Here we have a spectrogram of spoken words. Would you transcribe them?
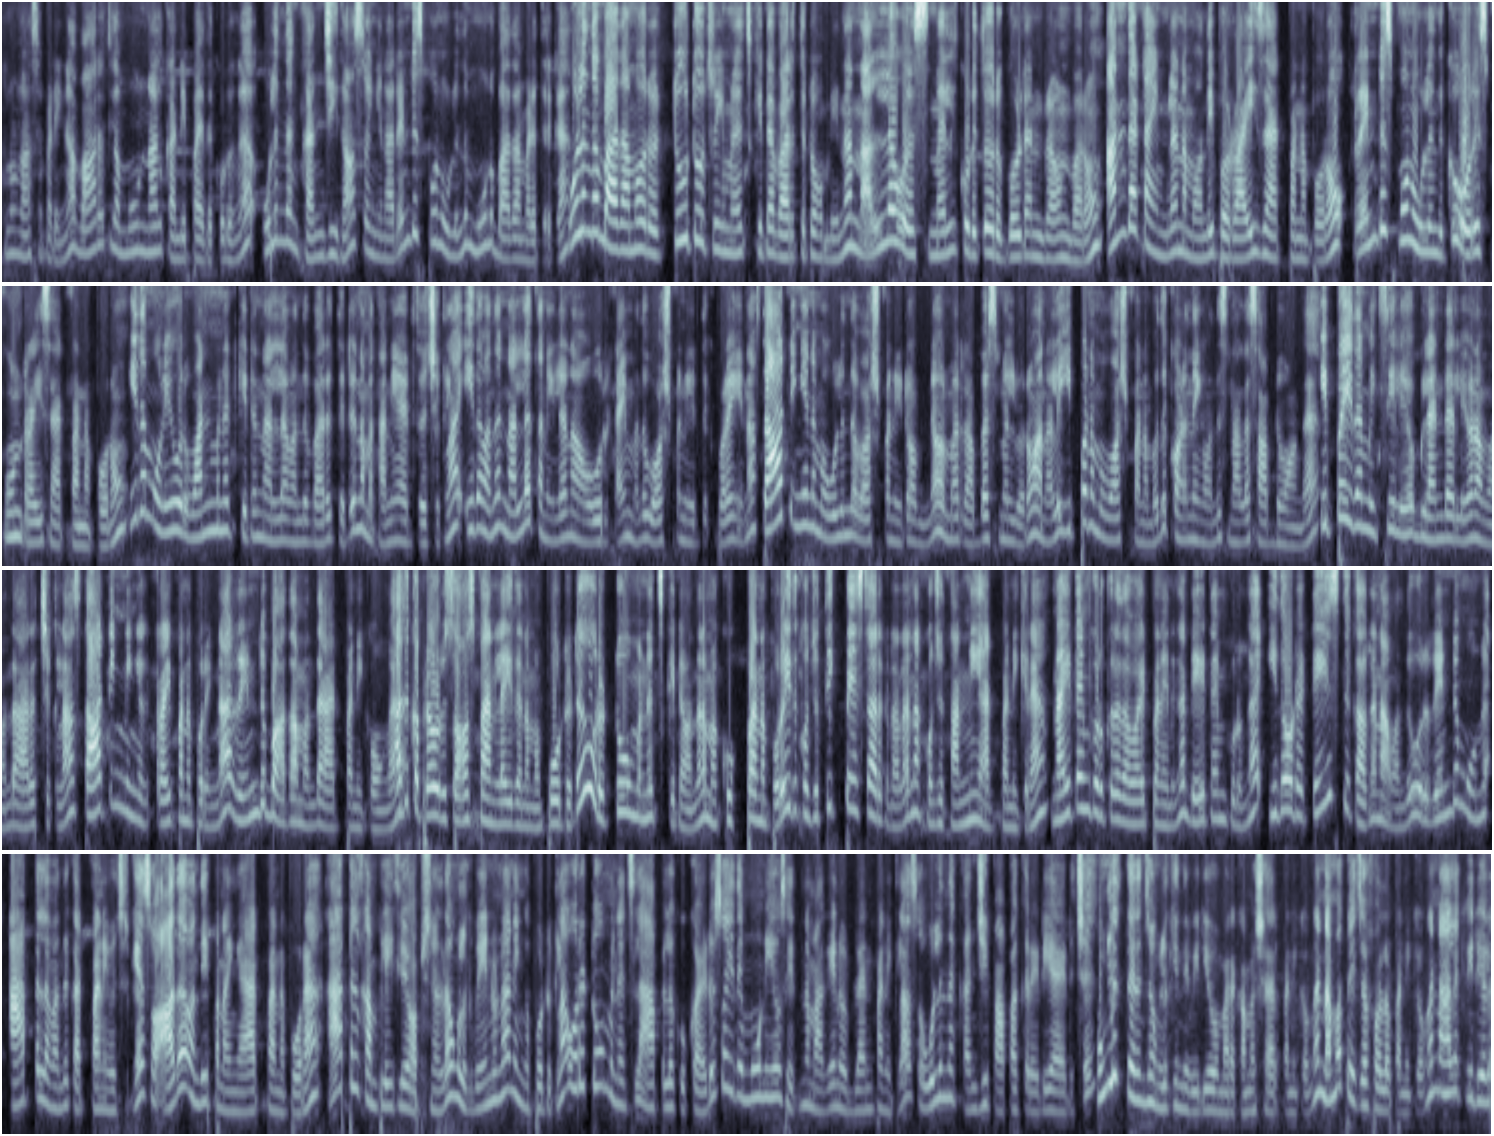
இருக்கணும்னு ஆசைப்பட்டீங்கன்னா வாரத்துல மூணு நாள் கண்டிப்பா இதை கொடுங்க. உளுந்தங்கஞ்சி தான். ஸோ இங்கே நான் ரெண்டு ஸ்பூன் உளுந்து மூணு பாதாம் எடுத்திருக்கேன். உளுந்தம் பாதாம ஒரு டூ டூ த்ரீ மினிட்ஸ் கிட்ட வறுத்துட்டோம் அப்படின்னா நல்ல ஒரு ஸ்மெல் கொடுத்து ஒரு கோல்டன் ப்ரௌன் வரும். அந்த டைம்ல நம்ம வந்து இப்போ ரைஸ் ஆட் பண்ண போறோம். ரெண்டு ஸ்பூன் உளுந்துக்கு ஒரு ஸ்பூன் ரைஸ் ஆட் பண்ண போறோம். இதை மூலியம் ஒரு ஒன் மினிட் கிட்ட நல்லா வந்து வறுத்துட்டு நம்ம தனியா எடுத்து வச்சுக்கலாம். இதை வந்து நல்ல தண்ணியில நான் ஒரு டைம் வந்து வாஷ் பண்ணி எடுத்துக்க போறேன். ஏன்னா ஸ்டார்டிங்கே நம்ம உளுந்த வாஷ் பண்ணிட்டோம் அப்படின்னா ஒரு மாதிரி ரப்பர் ஸ்மெல் வரும். அதனால இப்போ நம்ம வாஷ் பண்ணும்போது குழந்தைங்க வந்து நல்லா சாப்பிடுவாங்க. இப்போ இதை மிக்சிலயோ பிளெண்டர்லயோ நம்ம வந்து அரைச்சிக்கலாம். ஸ்டார்டிங் நீங்க ட்ரை பண்ண போறீங்கன்னா ரெண்டு பாதாம் வந்து ஆட் பண்ணிக்கோங்க. அதுக்கப்புறம் ஒரு சாஸ் பேன்ல இதை நம்ம போட்டுட்டு ஒரு டூ மினிட்ஸ் கிட்ட வந்து நம்ம குக் பண்ண போறோம். இது கொஞ்சம் திக் பேஸ்டா இருக்கனால நான் கொஞ்சம் தண்ணி ஆட் பண்ணிக்கிறேன். நைட் டைம் கொடுக்கறத அவாய்ட் பண்ணிடுங்க. டே டைம் கொடுங்க. இதோட டேஸ்ட்டுக்காக நான் வந்து ஒரு ரெண்டு மூணு ஆப்பிள் வந்து கட் பண்ணி வச்சிருக்கேன். ஸோ அதை வந்து இப்போ நான் இங்கே ஆட் பண்ண போறேன். ஆப்பிள் கம்ப்ளீட்லி ஆப்ஷனல் தான். உங்களுக்கு வேணும்னா நீங்க போட்டுக்கலாம். ஒரு டூ மினிட்ஸ்ல ஆப்பிள் குக் ஆயிடும். ஸோ இது மூணையும் சேர்த்து நம்ம அகைன் ஒரு பிளெண்ட் பண்ணிக்கலாம். ஸோ உளுந்த கஞ்சி பாப்பாக்கு ரெடி ஆயிடுச்சு. உங்களுக்கு தெரிஞ்சவங்களுக்கு இந்த வீடியோ மறக்காம ஷேர் பண்ணிக்கோங்க. நம்ம பேஜை ஃபாலோ பண்ணிக்கோங்க. நாளைக்கு வீடியோ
